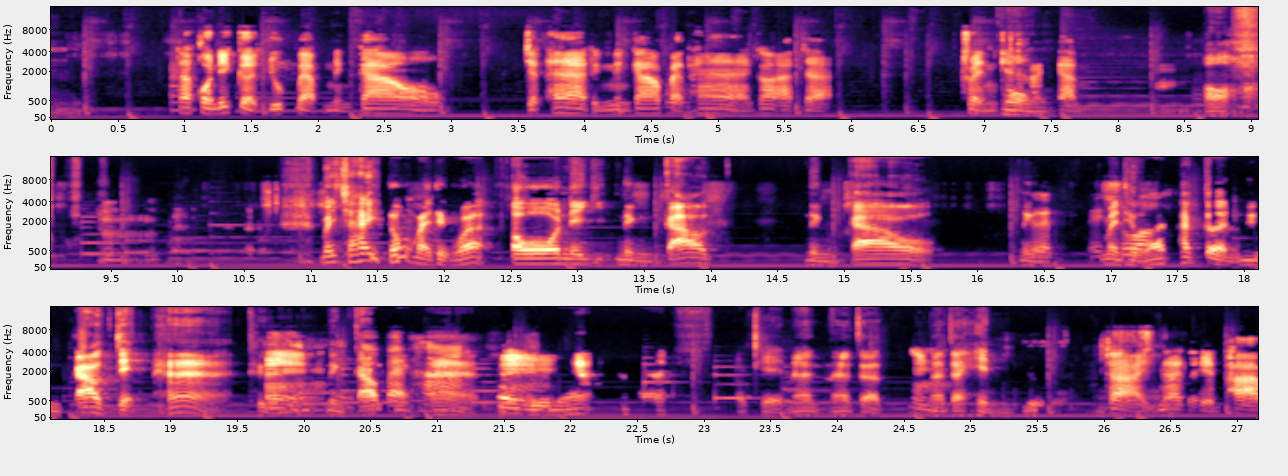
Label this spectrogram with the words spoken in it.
มถ้าคนที่เกิดยุคแบบหนึ่งเก้าเจ็ดห้าถึงหนึ่งเก้าแปดห้าก็อาจจะเทรนด์คล้ายๆกันอ๋ออืม ไม่ใช่ต้องหมายถึงว่า โตในหนึ่งเก้าหนึ่งเก้าหนึ่งเกิดในหมายถึช่งวงว่าถ้าเกิดหนึ่งเก้าเจ็ดห้าถึงเออหนึ่งเก้าแปดห้าเออปีเนี้ยนะโอเคน่าน่าจะอืมน่าจะเห็นอยู่ใช่น่าจะเห็นภาพ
